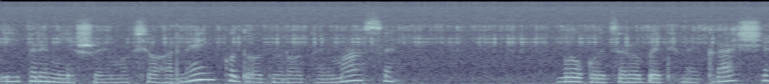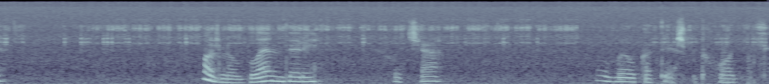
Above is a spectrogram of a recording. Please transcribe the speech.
і перемішуємо все гарненько до однородної маси. Вилкою це робити найкраще. Можна в блендері, хоча вилка теж підходить.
